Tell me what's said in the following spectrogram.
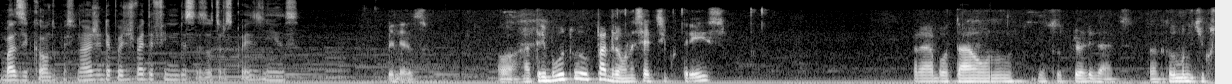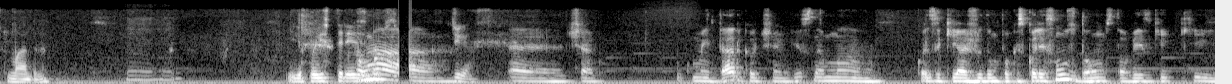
basicão do personagem e depois a gente vai definindo essas outras coisinhas. Beleza. Ó, atributo padrão, né? 753. Pra botar um nas suas prioridades. Tá todo mundo aqui acostumado, né? Uhum. E depois 13. Uma. Diga. É, Thiago, um comentário que eu tinha visto, né? Uma coisa que ajuda um pouco a escolher são os dons, talvez, o que. que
